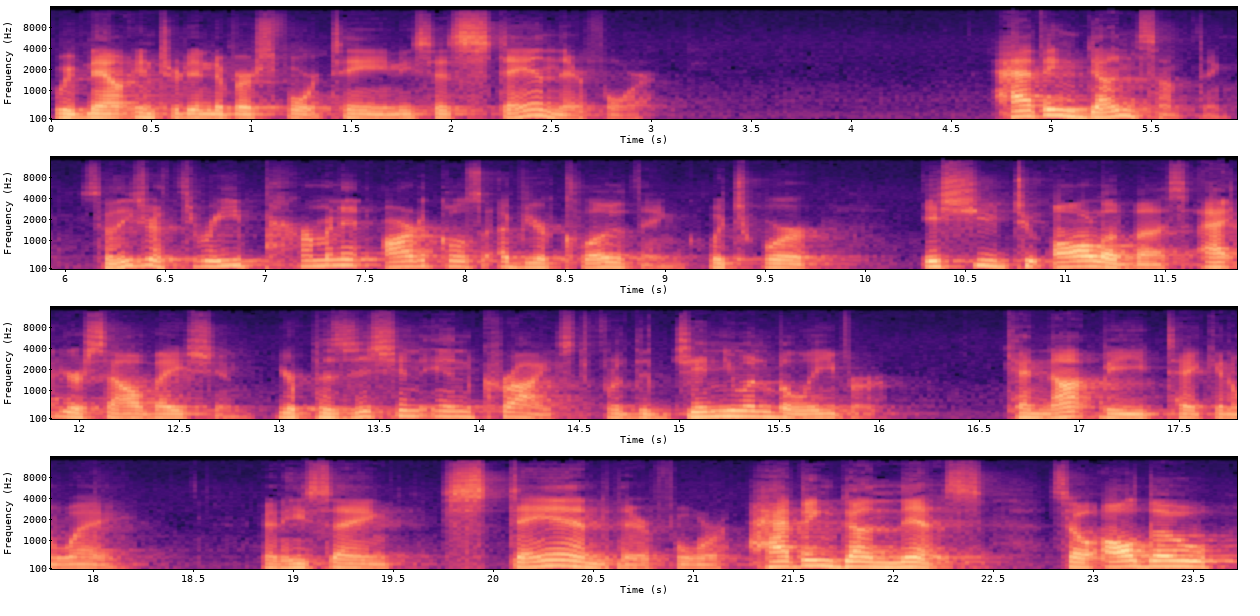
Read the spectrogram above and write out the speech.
We've now entered into verse 14. He says, Stand therefore, having done something. So these are three permanent articles of your clothing, which were issued to all of us at your salvation. Your position in Christ for the genuine believer cannot be taken away. And he's saying, Stand therefore, having done this. So, although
